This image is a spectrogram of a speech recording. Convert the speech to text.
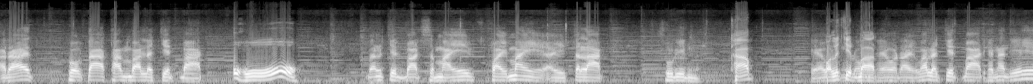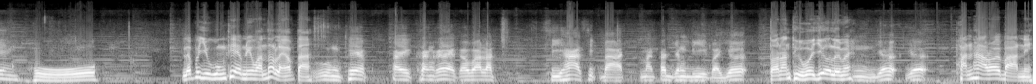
อะไรพวกตาทำวันละเจ็ดบาท โอ้โหวันละเจ็ดบาทสมัยไฟไหม้ไอ้ตลาดสุรินทร์ครับ แถววันละ7บาท แถวอะไรวันละเจ็ดบาทแค่นั้นเองโหแล้วไปอยู่กรุงเทพในวันเท่าไหร่ครับตากรุงเทพไปครั้งแรกก็วันละสี่ห้าสิบบาท มันก็ยังดีกว่าเยอะ ตอนนั้นถือว่าเยอะเลยไหมอืมเยอะเยอะพันห้าร้อยบาทนี่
